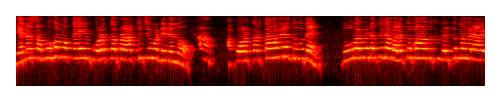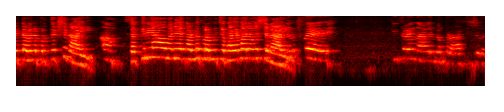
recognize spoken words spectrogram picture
ജനസമൂഹമൊക്കെയും പുറത്ത് പ്രാർത്ഥിച്ചുകൊണ്ടിരുന്നു. അപ്പോൾ കർത്താവിന്റെ ദൂതൻ ധൂപപീഠത്തിന്റെ വലത്തുഭാഗത്ത് നിൽക്കുന്നവനായിട്ട് അവന് പ്രത്യക്ഷനായി. സക്രിയ അവനെ കണ്ടു ഭ്രമിച്ച് ഭയപരവശനായി. ഇത്രയും നാൾ ഇവൻ പ്രാർത്ഥിച്ചത്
